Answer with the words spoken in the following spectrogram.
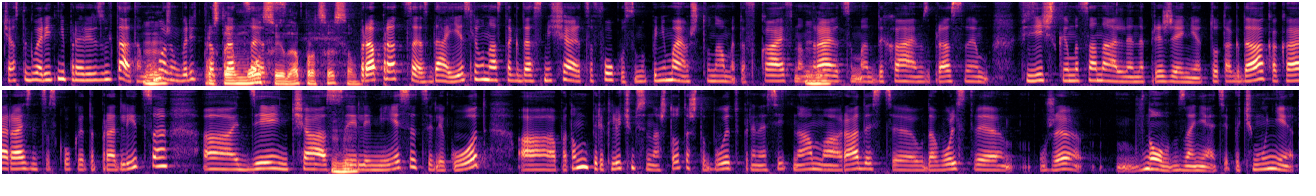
часто говорить не про результат, а мы mm. можем говорить Просто про процесс. эмоции, да, процессом. Про процесс, да. Если у нас тогда смещается фокус, и мы понимаем, что нам это в кайф, нам mm нравится, мы отдыхаем, сбрасываем физическое, эмоциональное напряжение, то тогда какая разница, сколько это продлится, э, день, час mm или месяц, или год, а потом мы переключимся на что-то, что будет приносить нам а, радость, э, удовольствие уже в новом занятии, почему нет.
